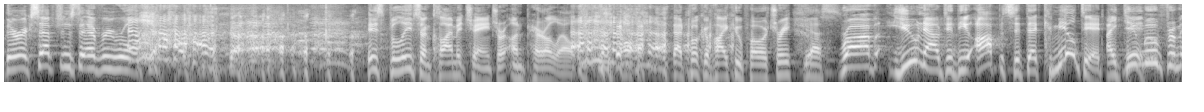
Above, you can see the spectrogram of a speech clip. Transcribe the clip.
There are exceptions to every rule. His beliefs on climate change are unparalleled. that book of haiku poetry. Yes. Rob, you now did the opposite that Kmele did. I You did. moved from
